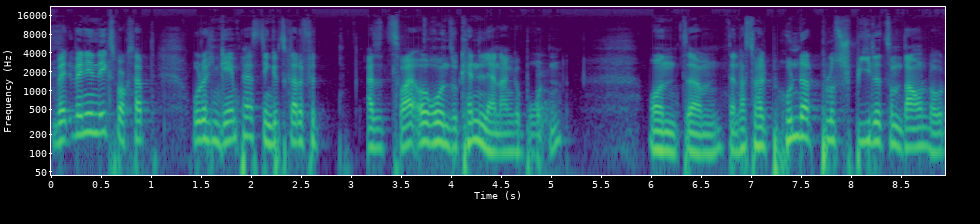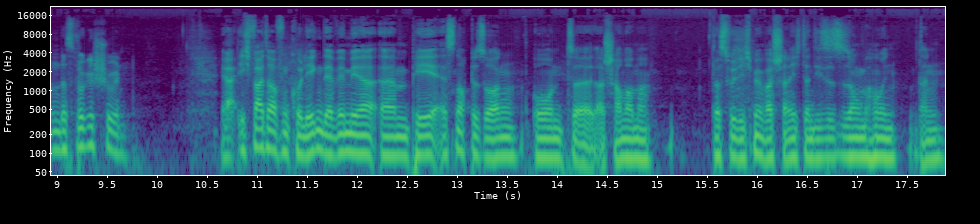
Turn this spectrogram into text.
wenn, wenn ihr eine Xbox habt, holt euch einen Game Pass, den gibt's gerade für also zwei Euro in so Kennenlernangeboten. Und ähm, dann hast du halt 100 plus Spiele zum Download und das ist wirklich schön. Ja, ich warte auf einen Kollegen, der will mir ähm, PES noch besorgen und äh, da schauen wir mal. Das würde ich mir wahrscheinlich dann diese Saison mal holen. Dann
